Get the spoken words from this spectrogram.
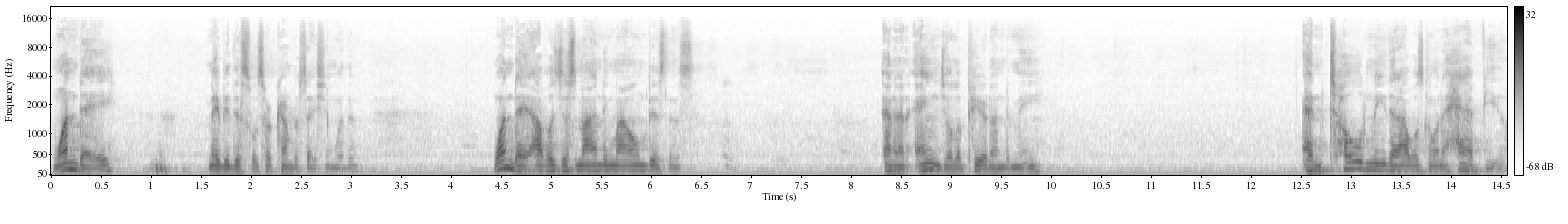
One day, maybe this was her conversation with him. One day I was just minding my own business and an angel appeared unto me and told me that I was going to have you.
